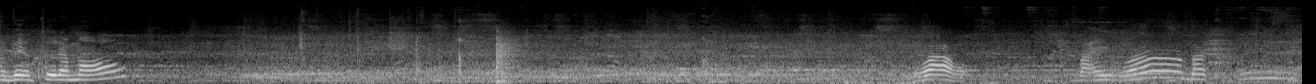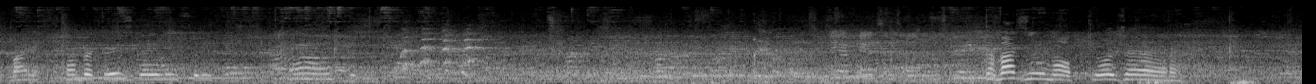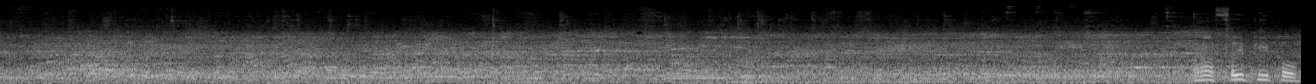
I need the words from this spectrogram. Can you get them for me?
Aventura Mall. Uau! Buy one. Buy, compra três, ganha um free. Ah. Tá vazio o mall, porque hoje é... É free people.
